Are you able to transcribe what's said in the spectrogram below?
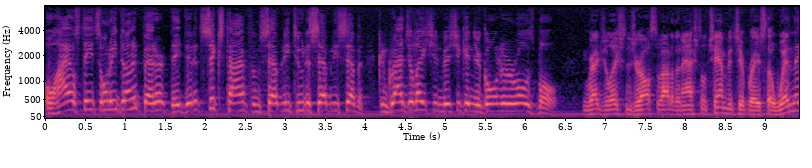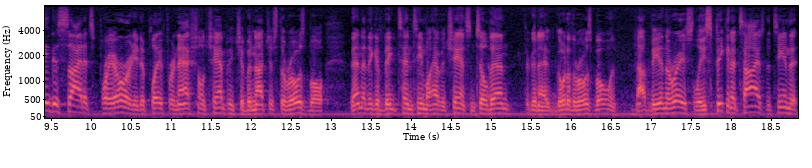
Ohio State's only done it better. They did it six times from 72 to 77. Congratulations, Michigan. You're going to the Rose Bowl. Congratulations, you're also out of the national championship race. Though when they decide it's priority to play for a national championship and not just the Rose Bowl, then I think a Big Ten team will have a chance. Until then, they're going to go to the Rose Bowl and not be in the race. Lee, speaking of ties, the team that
